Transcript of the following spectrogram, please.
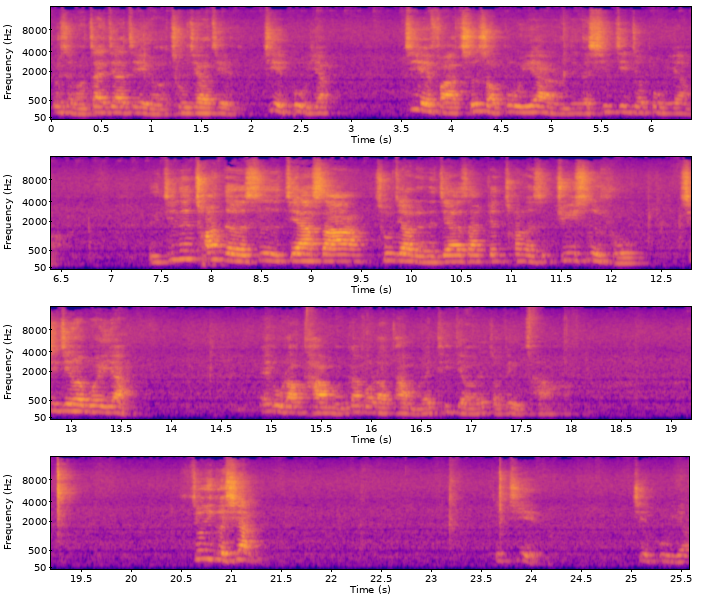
为什么在家戒有出家戒？戒不一样，戒法持守不一样，你的心境就不一样了。你今天穿的是袈裟，出家人的袈裟，跟穿的是居士服，心境会不会一样？哎，有老他们，甲无老他们，迄剃掉，迄绝对有差。就一个像，戒，戒不一样，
